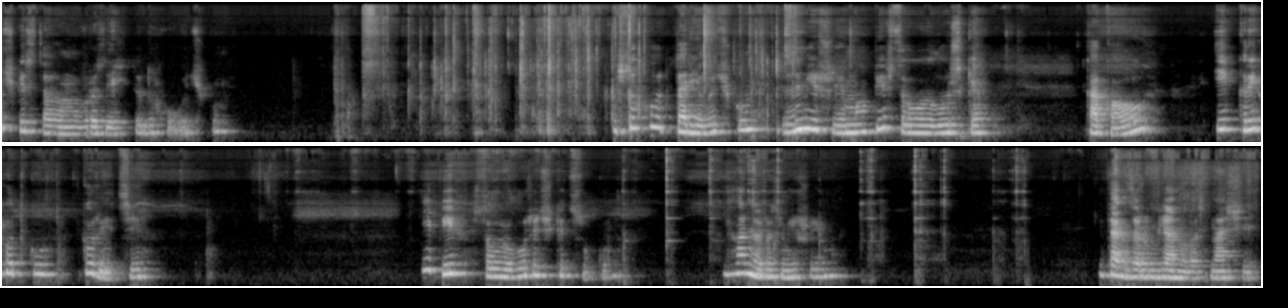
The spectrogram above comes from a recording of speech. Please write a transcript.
Трубочки ставимо в розігріту духовочку. В суху тарілочку змішуємо пів столової ложки какао і крихотку куриці. І пів столової ложечки цукру. І гарно розмішуємо. І так зарум'янились наші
